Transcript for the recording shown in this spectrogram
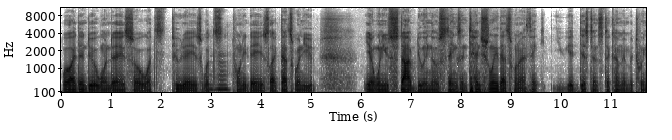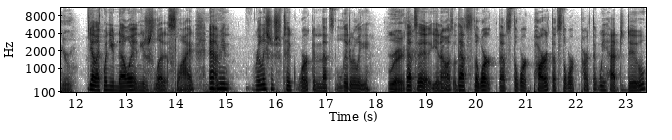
well, I didn't do it one day, so what's two days, what's mm-hmm. twenty days? Like that's when you you know, when you stop doing those things intentionally, that's when I think you get distance to come in between your yeah, like when you know it and you just let it slide. And I mm-hmm. mean, relationships take work and that's literally right. that's it you know that's the work that's the work part that's the work part that we had to do.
